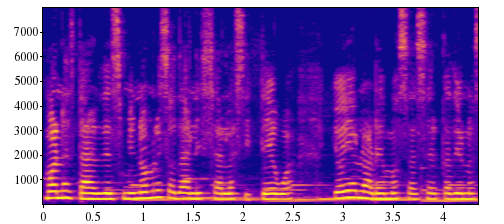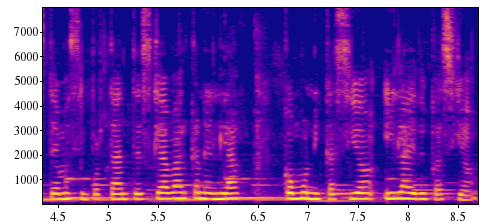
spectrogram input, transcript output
Buenas tardes, mi nombre es Odalis Salas Itegua y hoy hablaremos acerca de unos temas importantes que abarcan en la comunicación y la educación.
